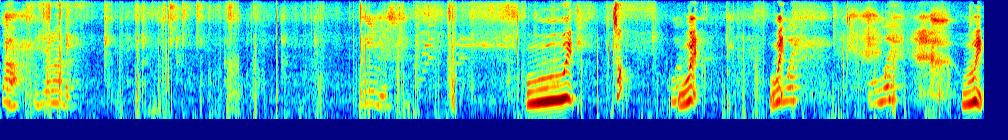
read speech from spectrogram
To, zielone. Niebieski. Uj. Co? Uj. Uj. Uj. Ły. Ły. Uj.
